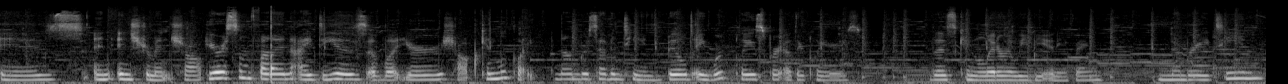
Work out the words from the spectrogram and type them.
is an instrument shop. Here are some fun ideas of what your shop can look like. Number 17, build a workplace for other players. This can literally be anything. Number 18,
